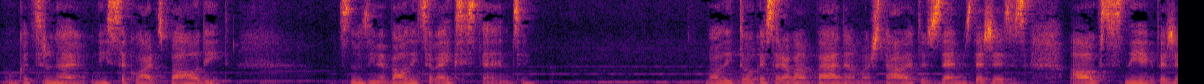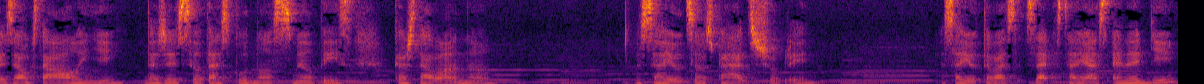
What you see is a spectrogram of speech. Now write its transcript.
Un, kad es runāju un izsaku vārdus baudīt, tas nozīmē baudīt savu eksistenci. Baudīt to, kas ar abām pēdām var stāvēt uz zemes, dažreiz uz augsta sniega, dažreiz augstā aliņģī, dažreiz siltās pludmales smiltīs, karstā vannā. Es sajūtu savus pēdas šobrīd sajūtu tavās sajās enerģiju,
